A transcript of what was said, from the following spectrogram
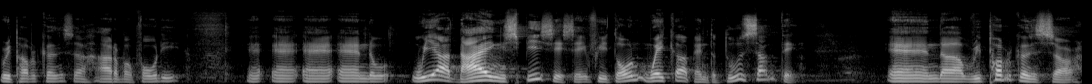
Republicans uh, out of 40. And we are dying species if we don't wake up and do something. And uh, Republicans are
